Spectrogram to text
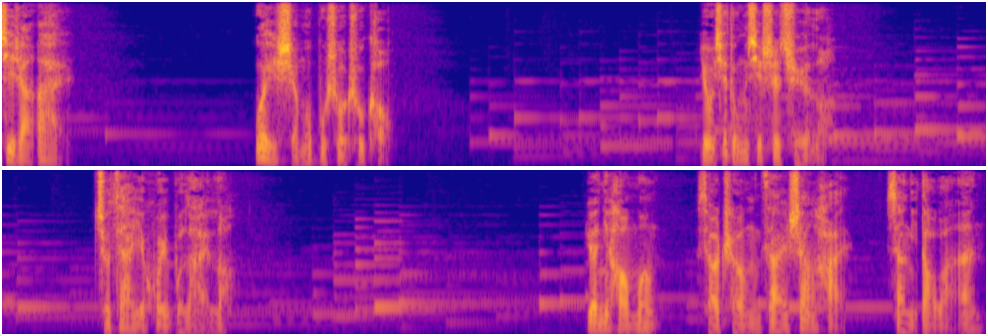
既然爱为什么不说出口？有些东西失去了就再也回不来了。愿你好梦小程在上海向你道晚安。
